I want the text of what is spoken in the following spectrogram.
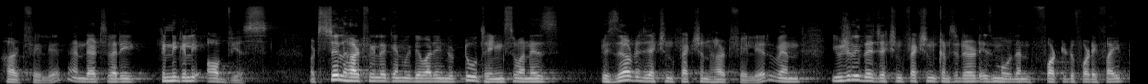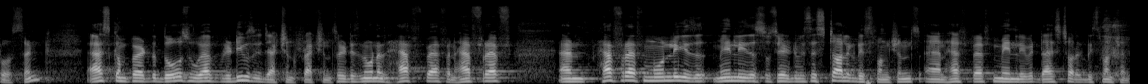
heart failure, and that's very clinically obvious. But still, heart failure can be divided into two things. One is preserved ejection fraction heart failure, when usually the ejection fraction considered is more than 40 to 45 percent, as compared to those who have reduced ejection fraction. So it is known as HFpEF and HFrEF. And HFrEF mainly is, mainly is associated with systolic dysfunctions and HFpEF mainly with diastolic dysfunction.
